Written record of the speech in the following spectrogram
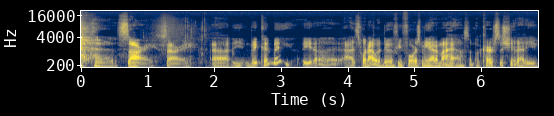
sorry, sorry. Uh, it could be. You know, that's what I would do if you forced me out of my house. I'm gonna curse the shit out of you.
